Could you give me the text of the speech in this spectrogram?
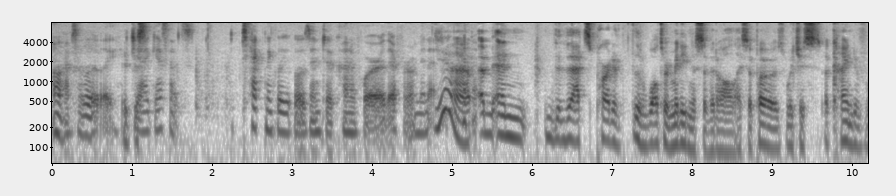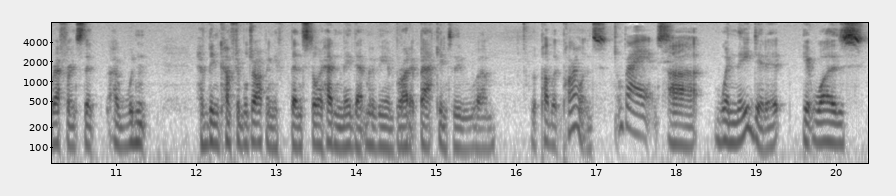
oh absolutely It just- yeah i guess that's technically goes into kind of horror there for a minute Yeah, um, and th- that's part of the Walter Mittyness of it all, I suppose, which is a kind of reference that I wouldn't have been comfortable dropping if Ben Stiller hadn't made that movie and brought it back into um, the public parlance. right Uh, when they did it, it was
